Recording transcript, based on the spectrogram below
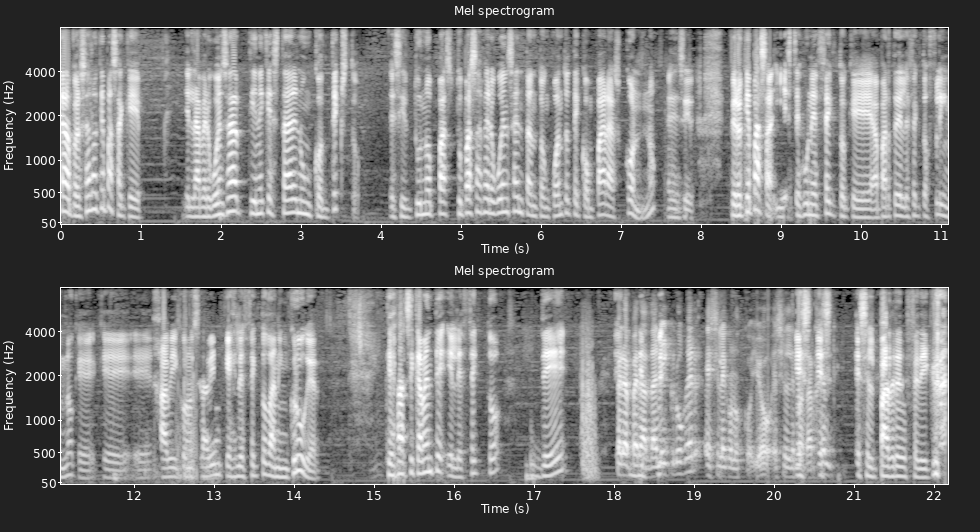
Claro, pero ¿sabes lo que pasa? Que la vergüenza tiene que estar en un contexto. Es decir, tú, no pas tú pasas vergüenza en tanto en cuanto te comparas con, ¿no? Es decir, pero ¿qué pasa? Y este es un efecto que, aparte del efecto Flynn, ¿no? Que, que eh, Javi conocerá bien, que es el efecto Dunning-Kruger, que es básicamente el efecto de... Espera, espera, Danny Kruger, ese le conozco yo, es el de matar es, gente. Es, el padre de Freddy Krueger.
